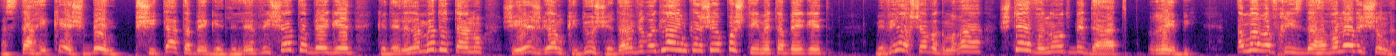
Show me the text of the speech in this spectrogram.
עשתה היקש בין פשיטת הבגד ללבישת הבגד, כדי ללמד אותנו שיש גם קידוש ידיים ורגליים כאשר פושטים את הבגד. מביאה עכשיו הגמרא שתי הבנות בדעת רבי. אמר רב חיסדא, הבנה ראשונה,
